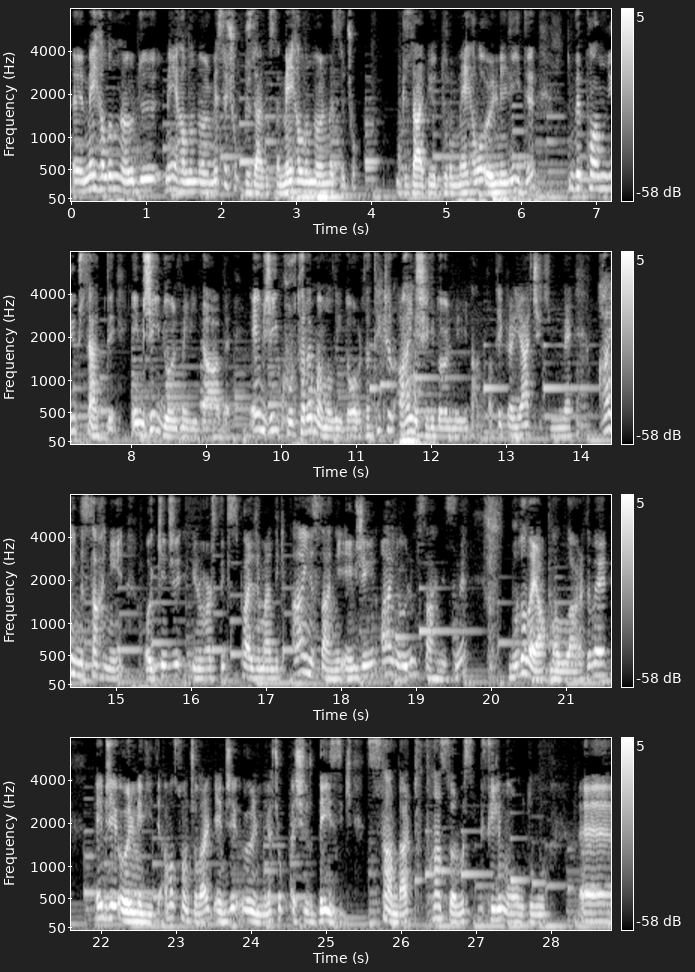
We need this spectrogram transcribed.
E, Mayhal'ın öldüğü, Mayhal'ın ölmesi çok güzel mesela. Mayhal'ın ölmesi de çok güzel bir durum. Mayhal'a ölmeliydi ve puanını yükseltti. MJ de ölmeliydi abi. MJ'yi kurtaramamalıydı orada. Tekrar aynı şekilde ölmeliydi hatta. Tekrar yer çekimine aynı sahneyi o ikinci üniversitedeki Spider-Man'deki aynı sahneyi MJ'in aynı ölüm sahnesini burada da yapmalılardı ve MJ ölmeliydi ama sonuç olarak MJ ölmüyor. Çok aşırı basic, standart, fan service bir film olduğu, e,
